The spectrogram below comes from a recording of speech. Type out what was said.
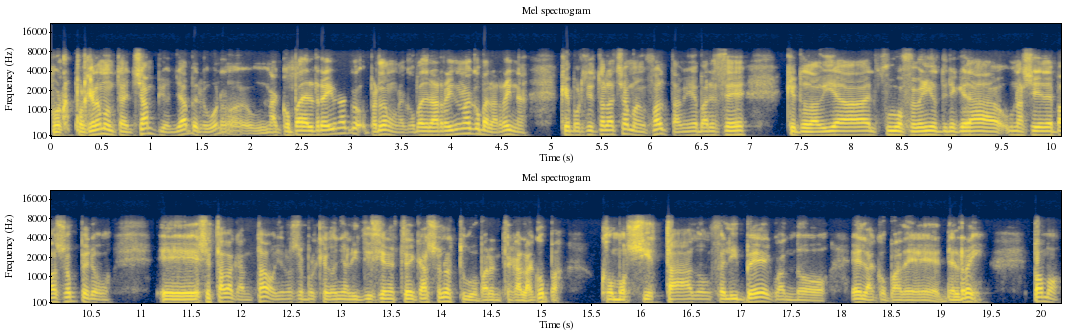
¿por, qué no monta en Champions ya? Pero bueno, una Copa del Rey, una, perdón, una Copa de la Reina, una Copa de la Reina, que por cierto la echamos en falta. A mí me parece que todavía el fútbol femenino tiene que dar una serie de pasos, pero eh, se estaba cantado. Yo no sé por qué doña Leticia en este caso no estuvo para entregar la Copa, como si está don Felipe cuando es la Copa del Rey. Vamos,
